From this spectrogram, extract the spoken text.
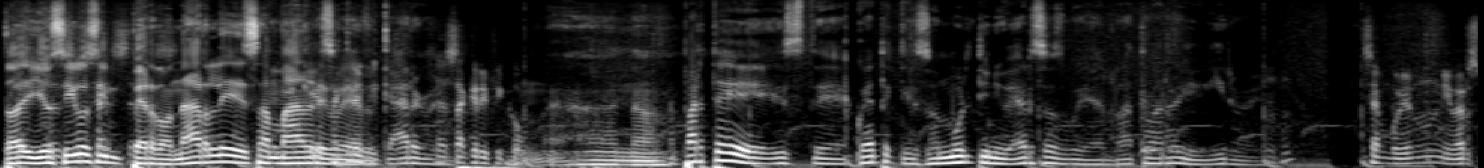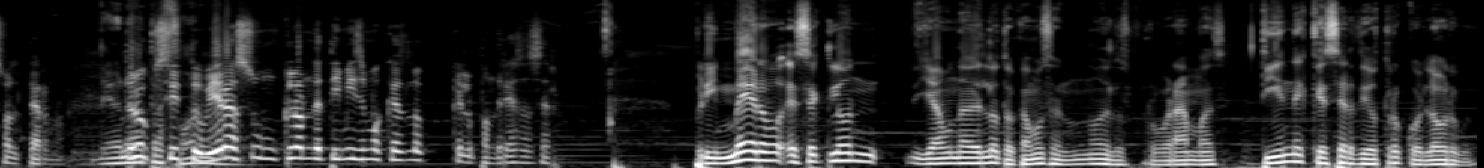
Todavía yo sigo se- sin se- perdonarle esa madre, güey. sacrificar, güey. Se sacrificó. Ah, no. Aparte, este, acuérdate que son multiversos, güey. Al rato va a revivir, güey. Se murió en un universo alterno. De una Trux, otra si forma. tuvieras un clon de ti mismo, ¿qué es lo que lo pondrías a hacer? Primero, ese clon, ya una vez lo tocamos en uno de los programas, tiene que ser de otro color, güey.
